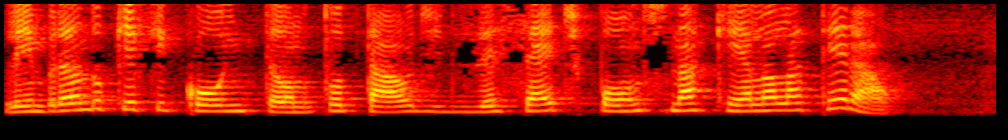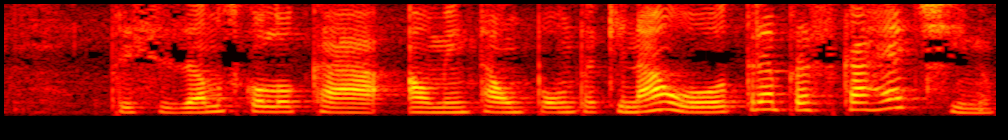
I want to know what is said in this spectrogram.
Lembrando que ficou, então, no total de 17 pontos naquela lateral. Precisamos colocar, aumentar um ponto aqui na outra para ficar retinho.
